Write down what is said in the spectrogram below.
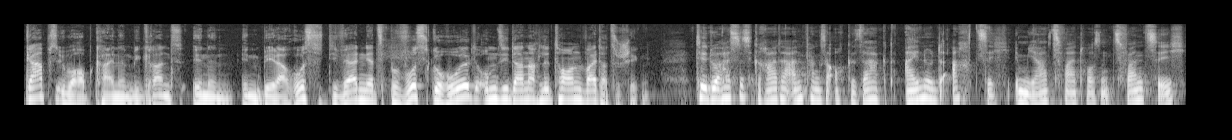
gab es überhaupt keine MigrantInnen in Belarus. Die werden jetzt bewusst geholt, um sie dann nach Litauen weiterzuschicken. Till, du hast es gerade anfangs auch gesagt, 81 im Jahr 2020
